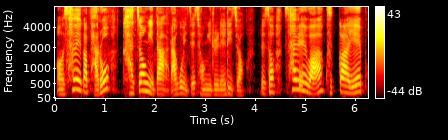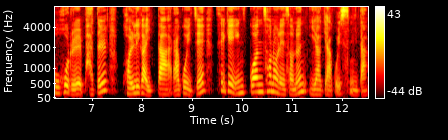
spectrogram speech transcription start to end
어, 사회가 바로 가정이다라고 이제 정의를 내리죠. 그래서 사회와 국가의 보호를 받을 권리가 있다라고 이제 세계 인권 선언에서는 이야기하고 있습니다.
